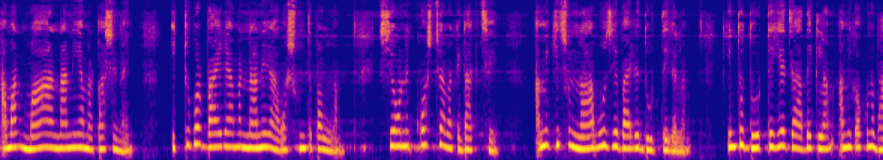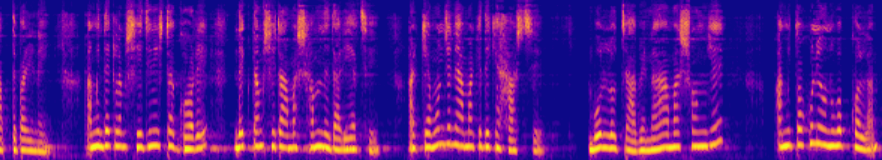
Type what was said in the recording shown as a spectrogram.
আমার মা আর নানি আমার পাশে নাই। একটু পর বাইরে আমার নানির আওয়াজ শুনতে পারলাম। সে অনেক কষ্টে আমাকে ডাকছে। আমি কিছু না বুঝে বাইরে দৌড়তে গেলাম। কিন্তু ধরতে গিয়ে যা দেখলাম, আমি কখনো ভাবতে পারি নাই। আমি দেখলাম সেই জিনিসটা ঘরে, দেখতাম সেটা আমার সামনে দাঁড়িয়ে আছে। আর কেমন জানি আমাকে দেখে হাসছে। বলল, যাবে না আমার সঙ্গে? আমি তখনই অনুভব করলাম,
